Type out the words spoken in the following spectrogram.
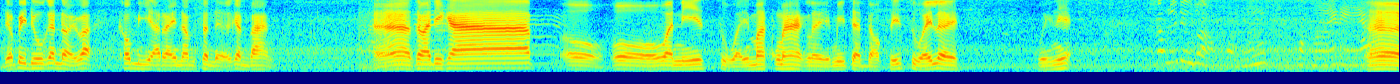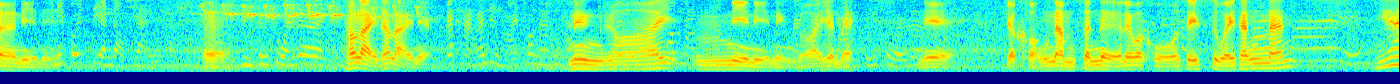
เดี๋ยวไปดูกันหน่อยว่าเขามีอะไรนำเสนอกันบ้างอ่าสวัสดีครับ โอ้โหวันนี้สวยมากๆเลย มีแต่ดอกสวยๆเลยอุ้ยเนี่ยเข้าฤดูดอกของดอกไม้แล้วอ่านี่นี่อันนี้โปรยเซียนดอกใหญ่ค่ะอ่าสีสวยๆเลย เท่าไหร่เท่าไหร่เนี่ย หนึ่งร้อยอืมนี่นี่หนึ่งร้อยเห็นไหมสวยๆเลยเนี่ยเจ้าของนำเสนอเลยว่าโขสวยๆทั้งนั้น เนี่ย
